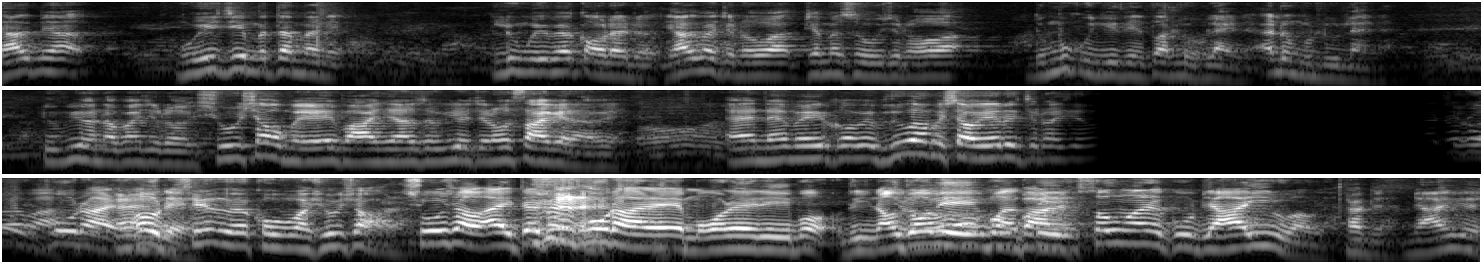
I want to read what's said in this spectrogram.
ရသမျှငွေကြေးမတက်မှတ်နဲ့လူငွေပဲကောက်လိုက်တော့ရသမျှကျွန်တော်ကပြမဆိုကျွန်တော်ကလူမှုကွန်ရက်တွေသွားလှူလိုက်တယ်အဲ့လိုမလှူလိုက်တယ်လှူပြီးတော့နောက်ပိုင်းကျွန်တော်ရှိုးလျှောက်မယ်ဘာညာဆိုပြီးတော့ကျွန်တော်စခဲ့တာပဲအဲနာမည်ခေါ်ပြီးဘယ်သူမှမလျှောက်ရဲလို့ကျွန်တော် ထိုးထားတယ်ဟုတ်တယ်ရှင်းဆိုရခုံပါရှိုးလျှောက်တာရှိုးချောက်အဲ့တက်တူးထိုးထားတဲ့ model တွေပေါ့ဒီနောက်ကျောပြေဟိုဟုတ်ပါမှာတယ်ဆုံးသွားတဲ့ကိုပြားကြီးတို့ပါဗျာဟုတ်တယ်အများကြီးပဲ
